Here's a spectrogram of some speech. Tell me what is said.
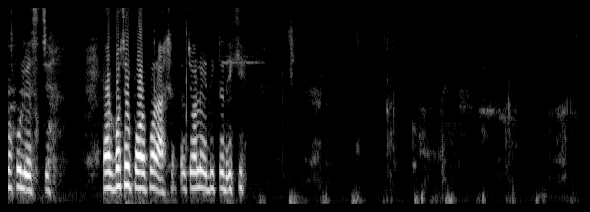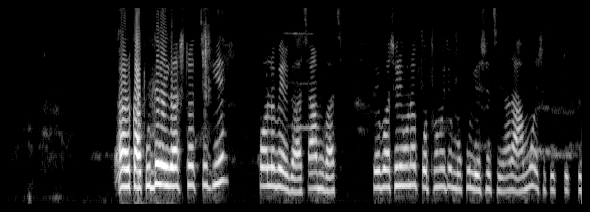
মুকুল এসছে। এক বছর পর পর আসে। তো চলো এদিকটা দেখি। আর কাকুদের এই গাছটা হচ্ছে গিয়ে কলমের গাছ, আম গাছ। তো এবছরই মনে হয় প্রথমে যে মুকুল এসেছে, আর আমও এসেছে একটু একটু।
